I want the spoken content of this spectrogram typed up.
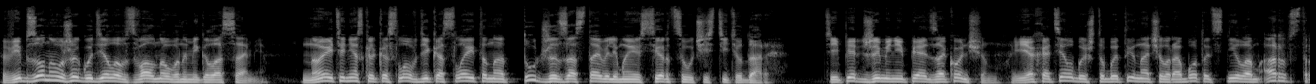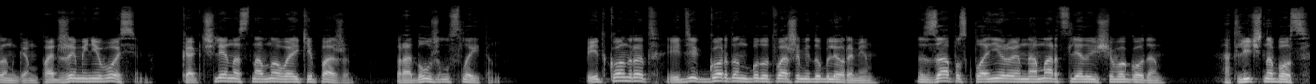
Вип-зона уже гудела взволнованными голосами. Но эти несколько слов Дика Слейтона тут же заставили мое сердце участить удары. Теперь Джемини-5 закончен, и я хотел бы, чтобы ты начал работать с Нилом Армстронгом по Джемини-8, как член основного экипажа», — продолжил Слейтон. «Пит Конрад и Дик Гордон будут вашими дублерами. Запуск планируем на март следующего года». «Отлично, босс.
